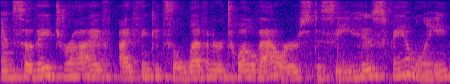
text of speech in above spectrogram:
And so they drive, I think it's 11 or 12 hours to see his family,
